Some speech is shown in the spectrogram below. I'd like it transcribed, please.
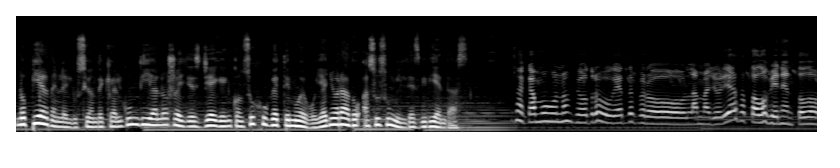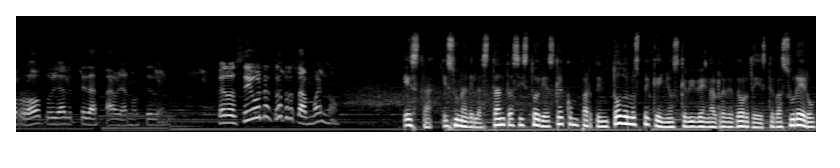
no pierden la ilusión de que algún día los reyes lleguen con su juguete nuevo y añorado a sus humildes viviendas. Sacamos unos que otros juguetes, pero la mayoría, todos vienen todos rotos, ya despedazados, ya no sirven. Pero sí unos que otros tan buenos. Esta es una de las tantas historias que comparten todos los pequeños que viven alrededor de este basurero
